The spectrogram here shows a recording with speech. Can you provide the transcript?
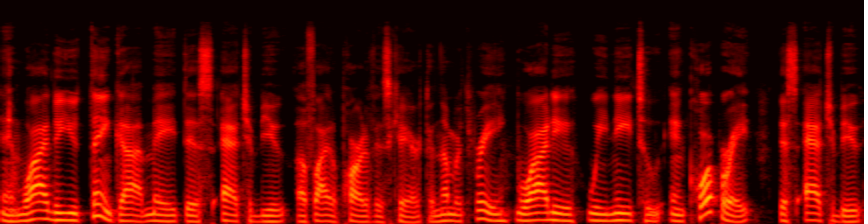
and why do you think God made this attribute a vital part of his character? Number three, why do we need to incorporate this attribute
